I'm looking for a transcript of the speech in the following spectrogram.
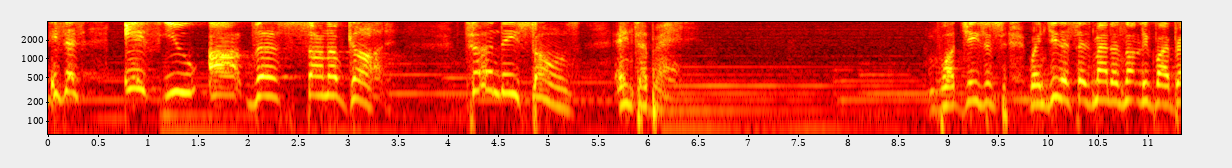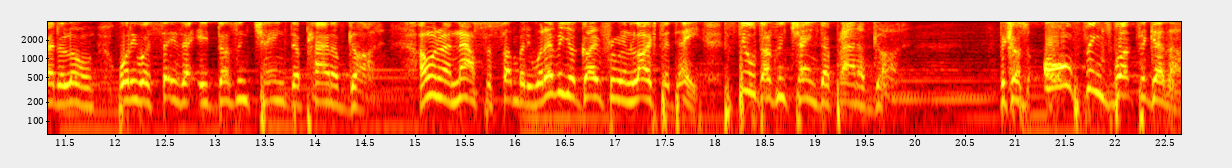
He says, If you are the Son of God, turn these stones into bread what Jesus, when Jesus says man does not live by bread alone, what he was saying is that it doesn't change the plan of God. I want to announce to somebody whatever you're going through in life today still doesn't change the plan of God. Because all things work together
